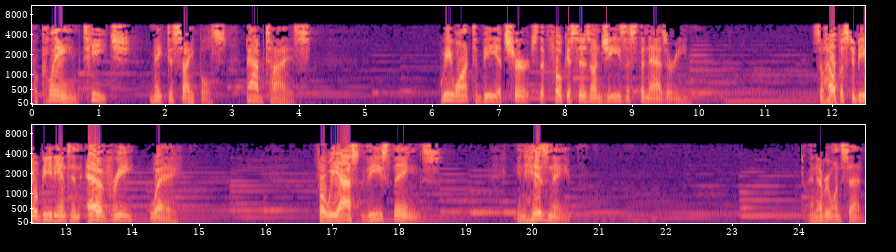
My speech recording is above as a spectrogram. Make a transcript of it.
Proclaim, teach, make disciples, baptize. We want to be a church that focuses on Jesus the Nazarene. So help us to be obedient in every way. For we ask these things in His name And everyone said,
